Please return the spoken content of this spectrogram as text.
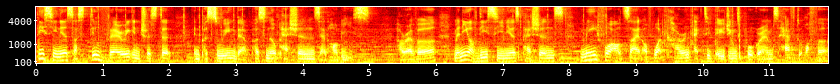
these seniors are still very interested in pursuing their personal passions and hobbies. However, many of these seniors' passions may fall outside of what current active aging programs have to offer.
